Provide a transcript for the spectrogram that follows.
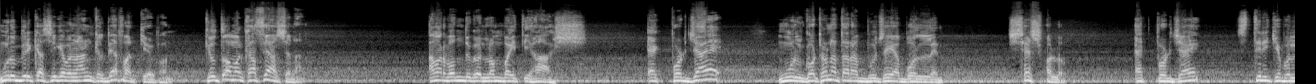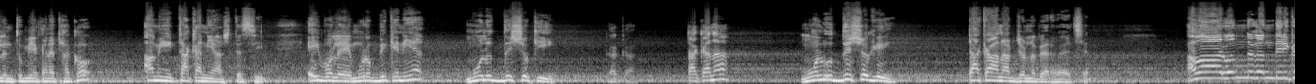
মুরব্বীর কাছে গিয়ে বলে, আঙ্কেল, ব্যাপার কি এখন? কেউ তো আমার কাছে আসে না। আমার বন্ধুগণ, লম্বা ইতিহাস। এক পর্যায়ে মূল ঘটনা তারা বুঝাইয়া বললেন। শেষ হলো। এক পর্যায়ে স্ত্রীকে বললেন তুমি এখানে থাকো আমি টাকা নিয়ে আসতেছি। এই বলে মুরব্বীকে নিয়ে মূল উদ্দেশ্য কি? টাকা। টাকা না মূল উদ্দেশ্য কি? টাকা আনার জন্য বের হয়েছে। আমার বন্ধুগণ দীর্ঘ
